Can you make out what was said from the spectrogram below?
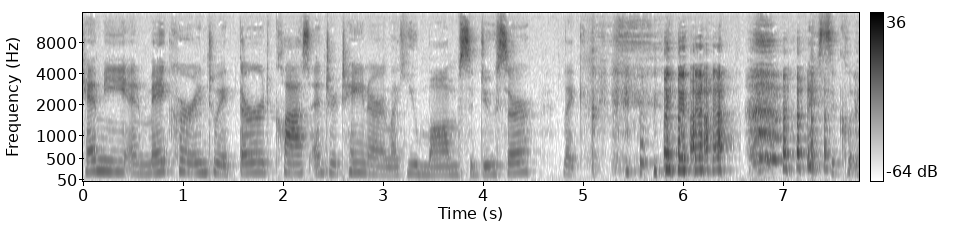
Hemi and make her into a third class entertainer like you mom seducer?" Like basically.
